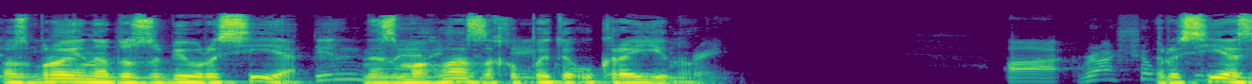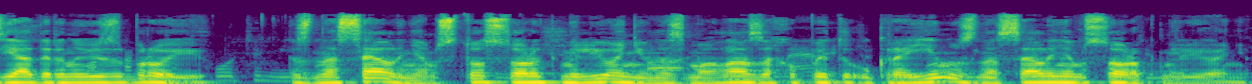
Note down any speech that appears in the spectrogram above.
Озброєна до зубів Росія не змогла захопити Україну. Росія з ядерною зброєю з населенням 140 мільйонів не змогла захопити Україну з населенням 40 мільйонів.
